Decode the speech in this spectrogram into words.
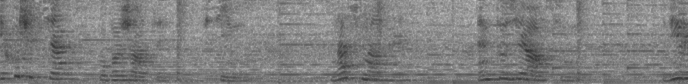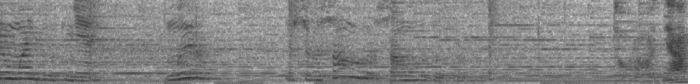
І хочеться побажати всім наснаги, ентузіазму, віри в майбутнє, миру і всього самого-самого доброго. Доброго дня,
